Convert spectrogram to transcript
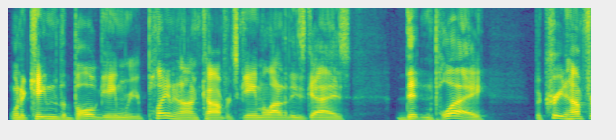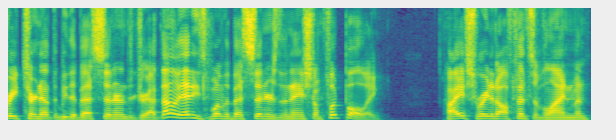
When it came to the bowl game where you're playing a non conference game, a lot of these guys didn't play. But Creed Humphrey turned out to be the best center in the draft. Not only that, he's one of the best centers in the National Football League, highest rated offensive lineman.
